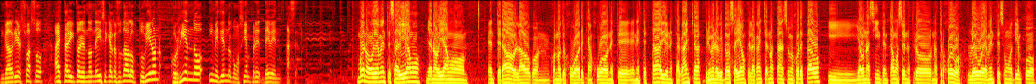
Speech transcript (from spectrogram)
Gabriel Suazo a esta victoria en donde dice que el resultado lo obtuvieron corriendo y metiendo como siempre deben hacer. Bueno, obviamente sabíamos, ya no habíamos enterado, hablado con, otros jugadores que han jugado en este, en este estadio, en esta cancha. Primero que todo sabíamos que la cancha no estaba en su mejor estado y, y aún así intentamos hacer nuestro, nuestro juego. Luego obviamente sumo tiempo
